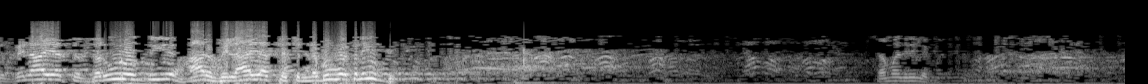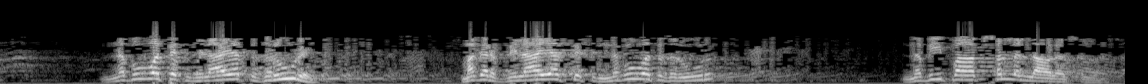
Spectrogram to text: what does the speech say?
ولایت ضرور ہوتی ہے، ہر ولایت نبوت نہیں ہوتی۔ سمجھ نہیں لگی۔ نبوت ایک ولایت ضرور ہے۔ مگر ولایت نبوت ضرور نبی پاک صلی اللہ علیہ وسلم۔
